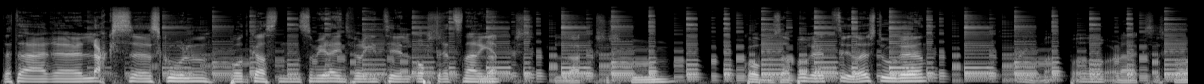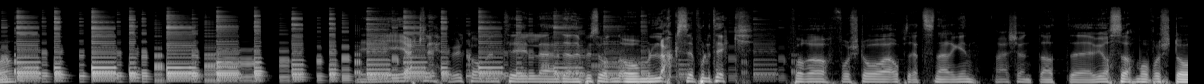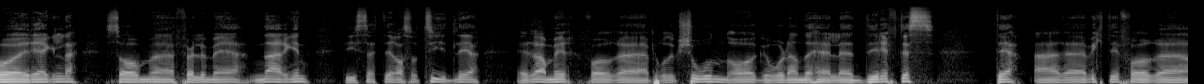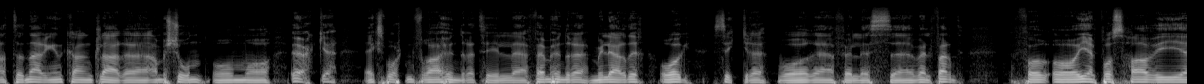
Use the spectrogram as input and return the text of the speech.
Dette er uh, Lakseskolen, podkasten som gir deg innføringen til oppdrettsnæringen. Laks, lakseskolen. Komme seg på rett side av historien. Bli med på lakseskolen. Hjertelig velkommen til uh, denne episoden om laksepolitikk. For å forstå oppdrettsnæringen har jeg skjønt at uh, vi også må forstå reglene som følger med næringen. De setter altså tydelige rammer for eh, produksjon og hvordan det hele driftes. Det er eh, viktig for eh, at næringen kan klare ambisjonen om å øke eksporten fra 100 til 500 milliarder og sikre vår felles velferd. For å hjelpe oss har vi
